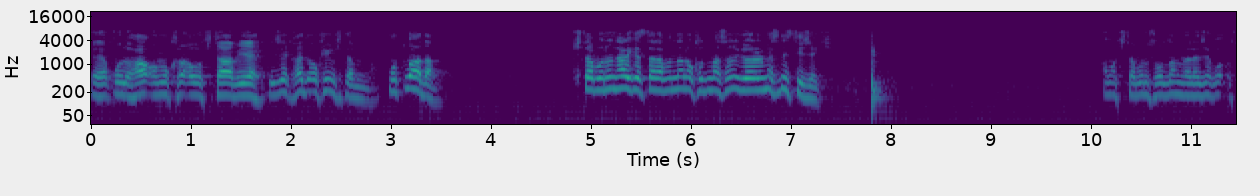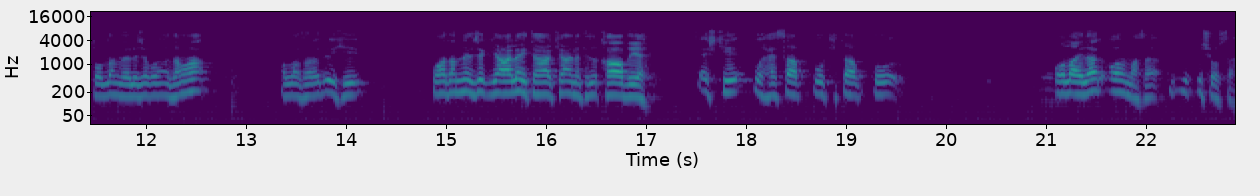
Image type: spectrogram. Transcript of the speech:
فَيَقُولُ هَا اُمُقْرَأُوا كِتَابِيَهِ Diyecek hadi okuyun kitabımı. Mutlu adam. Kitabının herkes tarafından okunmasını, görülmesini isteyecek. Ama kitabını soldan verecek, soldan verilecek olan adama Allah Teala diyor ki bu adam ne diyecek? Ya leyteha kânetil kâdiye. Keşke bu hesap, bu kitap, bu olaylar olmasa, bitmiş olsa.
